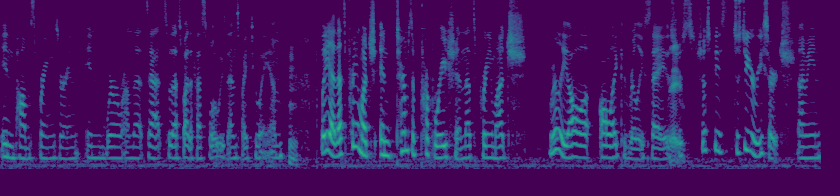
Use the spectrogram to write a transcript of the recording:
in Palm Springs or in, in where around that's at. So that's why the festival always ends by two AM. Hmm. But yeah, that's pretty much in terms of preparation, that's pretty much really all all I could really say is Right. just just be just do your research. I mean,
